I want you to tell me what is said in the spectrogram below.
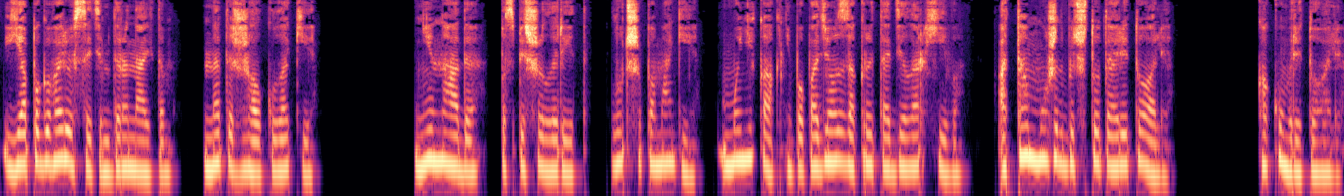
«Я поговорю с этим Дональдом», — Нед сжал кулаки. «Не надо», — поспешила Рид. «Лучше помоги. Мы никак не попадем в закрытый отдел архива. А там может быть что-то о ритуале». «Каком ритуале?»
